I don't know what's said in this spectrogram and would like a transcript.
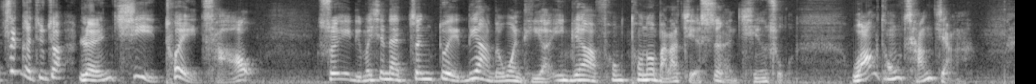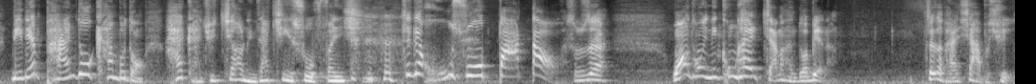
这个就叫人气退潮。所以你们现在针对量的问题啊，应该要通通通把它解释很清楚。王彤常讲啊，你连盘都看不懂，还敢去教人家技术分析，这叫胡说八道，是不是？王彤已经公开讲了很多遍了。这个盘下不去，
